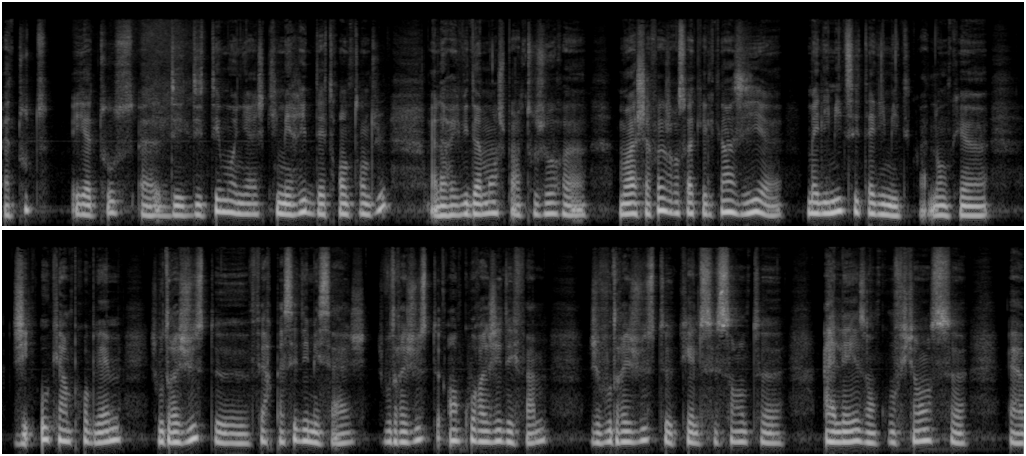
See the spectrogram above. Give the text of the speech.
à toutes et à tous des, témoignages qui méritent d'être entendus. Alors évidemment, je parle toujours, moi à chaque fois que je reçois quelqu'un, je dis ma limite c'est ta limite. Donc j'ai aucun problème. Je voudrais juste faire passer des messages. Je voudrais juste encourager des femmes. Je voudrais juste qu'elles se sentent euh, à l'aise, en confiance, euh,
